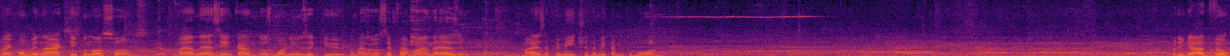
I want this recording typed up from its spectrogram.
Vai combinar aqui com o nosso maionezinha, cara. Dos molinhos aqui, o que mais gostei foi a maionese. Mas a pimentinha também tá muito boa. Obrigado, viu?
